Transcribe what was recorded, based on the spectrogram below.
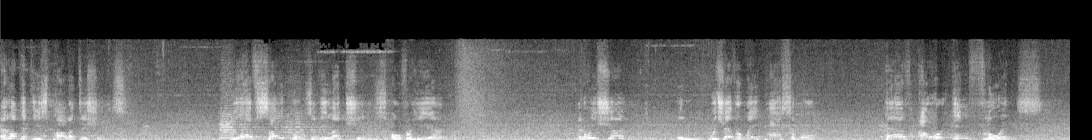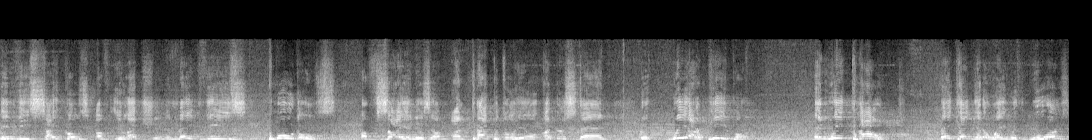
And look at these politicians. We have cycles of elections over here, and we should, in whichever way possible, have our influence in these cycles of election and make these poodles of Zionism on Capitol Hill understand that we are people and we count. They can't get away with wars.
